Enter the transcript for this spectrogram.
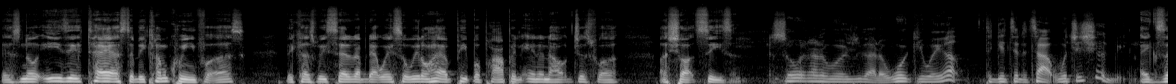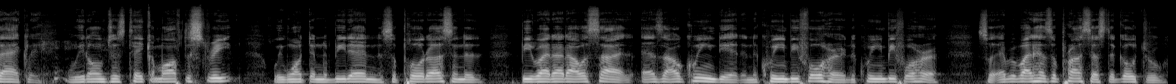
It's no easy task to become queen for us because we set it up that way so we don't have people popping in and out just for a short season. So in other words, you got to work your way up to get to the top, which it should be. Exactly. we don't just take them off the street. We want them to be there and to support us and to be right at our side, as our queen did, and the queen before her, and the queen before her. So everybody has a process to go through.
